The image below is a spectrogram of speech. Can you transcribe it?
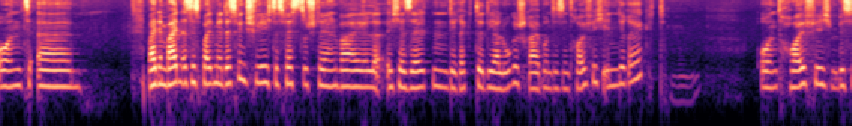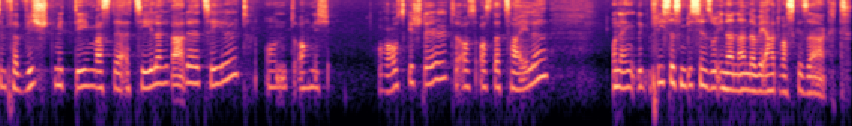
Und äh, bei den beiden ist es bei mir deswegen schwierig, das festzustellen, weil ich ja selten direkte Dialoge schreibe und die sind häufig indirekt und häufig ein bisschen verwischt mit dem, was der Erzähler gerade erzählt und auch nicht rausgestellt aus, aus der Zeile. Und dann fließt es ein bisschen so ineinander, wer hat was gesagt.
